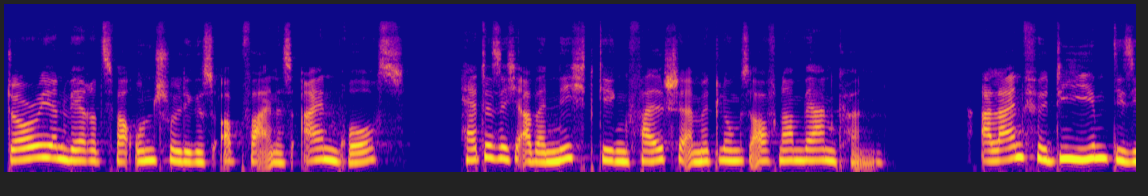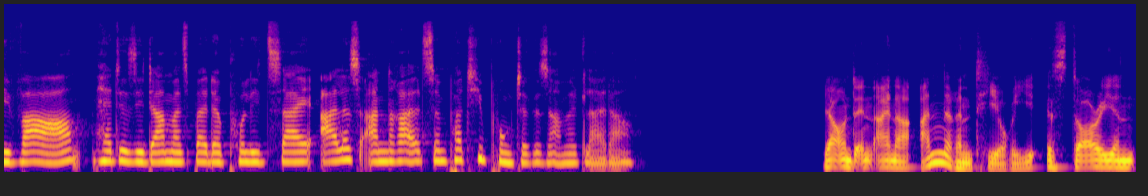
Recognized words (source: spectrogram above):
Dorian wäre zwar unschuldiges Opfer eines Einbruchs, hätte sich aber nicht gegen falsche Ermittlungsaufnahmen wehren können. Allein für die, die sie war, hätte sie damals bei der Polizei alles andere als Sympathiepunkte gesammelt, leider. Ja, und in einer anderen Theorie ist Dorian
